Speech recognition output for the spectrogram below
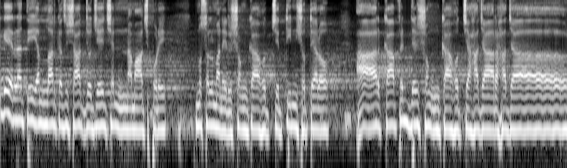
আগের রাতে আল্লাহর কাছে সাহায্য চেয়েছেন নামাজ পড়ে। মুসলমানের সংখ্যা হচ্ছে তিনশো তেরো, আর কাফেরদের সংখ্যা হচ্ছে হাজার হাজার।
